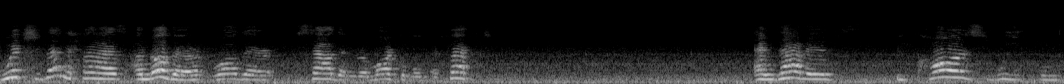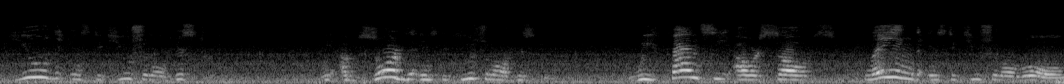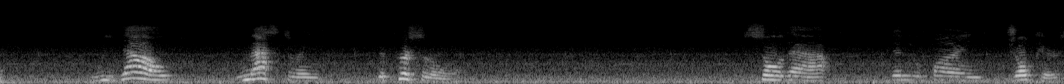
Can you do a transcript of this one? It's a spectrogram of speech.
Which then has another rather sad and remarkable effect, and that is because we imbue the institutional history, we absorb the institutional history, we fancy ourselves playing the institutional role without mastering the personal role. So that then you find jokers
